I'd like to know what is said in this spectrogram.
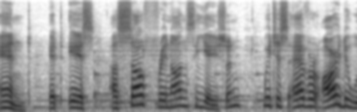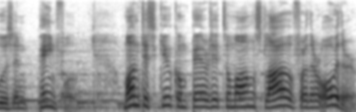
And it is a self renunciation which is ever arduous and painful. Montesquieu compares it to monks' love for their order.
